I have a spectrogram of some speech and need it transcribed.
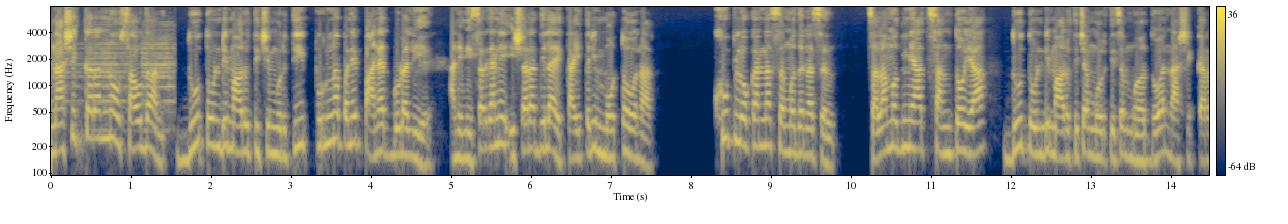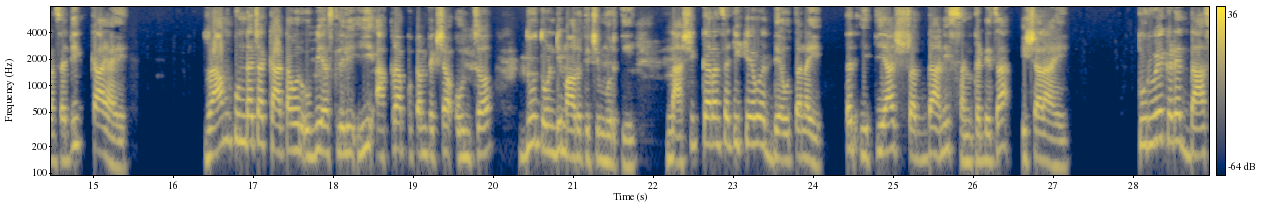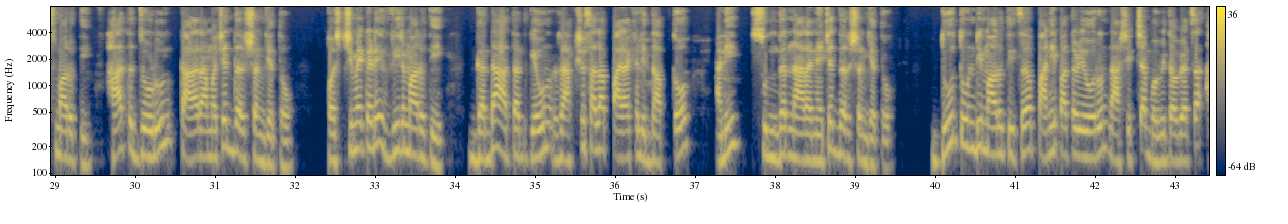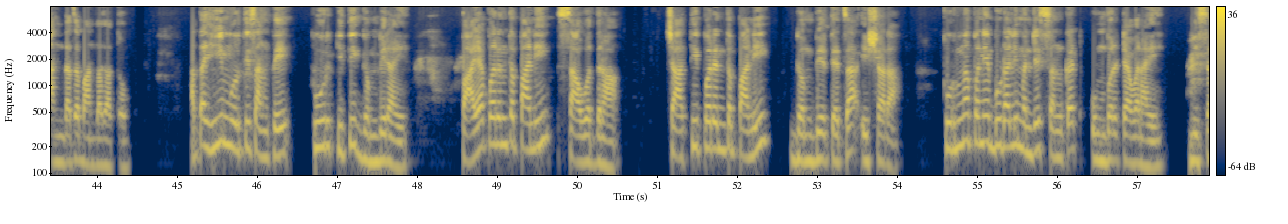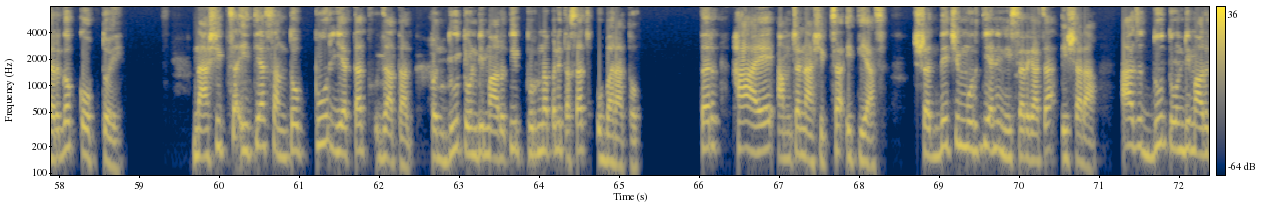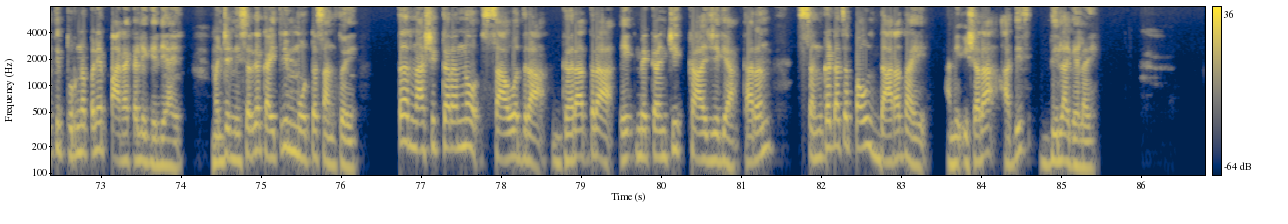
नाशिककरांनो सावधान. दुतोंडी मारुतीची मूर्ती पूर्णपणे पाण्यात बुडाली आहे आणि निसर्गाने इशारा दिलाय काहीतरी मोठं होणार. खूप लोकांना समज नसेल. चला मग मी आज सांगतो या दुतोंडी मारुतीच्या मूर्तीचं महत्त्व नाशिककरांसाठी काय आहे. रामकुंडाच्या काठावर उभी असलेली ही अकरा फुटांपेक्षा उंच दुतोंडी मारुतीची मूर्ती नाशिककरांसाठी केवळ देवता नाही तर इतिहास श्रद्धा आणि संकटेचा इशारा आहे. पूर्वेकडे दास मारुती हात जोडून काळारामाचे दर्शन घेतो. पश्चिमेकडे वीर मारुती गदा हातात घेऊन राक्षसाला पायाखाली दाबतो आणि सुंदर नारायणाचे दर्शन घेतो. दुतोंडी मारुतीचं पाणी पातळीवरून नाशिकच्या भवितव्याचा अंदाजा बांधला जातो. आता ही मूर्ती सांगते पूर किती गंभीर आहे. पायापर्यंत पाणी सावध राहा. छातीपर्यंत पाणी गंभीरतेचा इशारा. पूर्णपणे बुडाली म्हणजे संकट उंबरट्यावर आहे. निसर्ग कोपतोय. नाशिकचा इतिहास सांगतो पूर येतात जातात पण दुतोंडी मारुती पूर्णपणे तसाच उभा राहतो. तर हा आहे आमच्या नाशिकचा इतिहास. श्रद्धेची मूर्ती आणि निसर्गाचा इशारा. आज दुतोंडी मारुती पूर्णपणे पाण्याखाली गेली आहे. म्हणजे निसर्ग काहीतरी मोठं सांगतोय. तर नाशिककरांनो सावध राहा घरात राहा एकमेकांची काळजी घ्या. कारण संकटाचं पाऊल दारात आहे आणि इशारा आधीच दिला गेलाय.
